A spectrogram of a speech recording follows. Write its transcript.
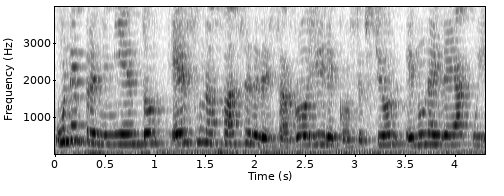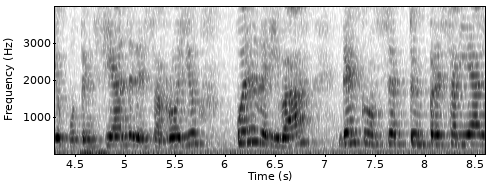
un emprendimiento es una fase de desarrollo y de concepción en una idea cuyo potencial de desarrollo puede derivar del concepto empresarial.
